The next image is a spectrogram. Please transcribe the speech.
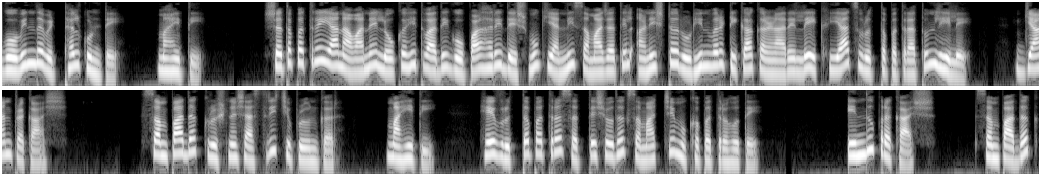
गोविंद विठ्ठल कुंटे. माहिती. शतपत्रे या नावाने लोकहितवादी गोपाळहरी देशमुख यांनी समाजातील अनिष्ट रूढींवर टीका करणारे लेख याच वृत्तपत्रातून लिहिले. ज्ञानप्रकाश. संपादक कृष्णशास्त्री चिपळूणकर. माहिती. हे वृत्तपत्र सत्यशोधक समाजचे मुखपत्र होते. इंदुप्रकाश. संपादक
